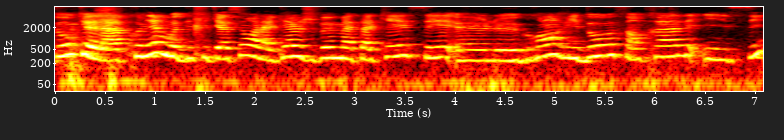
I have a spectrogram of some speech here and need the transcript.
Donc la première modification à laquelle je veux m'attaquer, c'est le grand rideau central ici.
